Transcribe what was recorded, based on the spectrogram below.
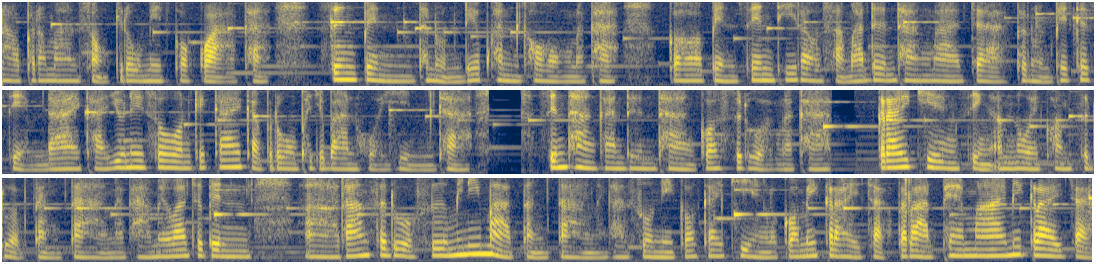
ราวๆประมาณ 2 กิโลเมตรกว่าๆค่ะ ซึ่งเป็นถนนเรียบคันคลองนะคะ ก็เป็นเส้นที่เราสามารถเดินทางมาจากถนนเพชรเกษมได้ค่ะ อยู่ในโซนใกล้ ๆ กับโรงพยาบาลหัวหินค่ะ เส้นทางการเดินทางก็สะดวกนะคะ ใกล้เคียงสิ่งอำนวยความสะดวกต่างๆนะคะ ไม่ว่าจะเป็นร้านสะดวกซื้อมินิมาร์ตต่างๆนะคะโซนนี้ก็ใกล้เคียงแล้วก็ไม่ไกลจากตลาดแพรไม้ ไม่ไกลจาก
